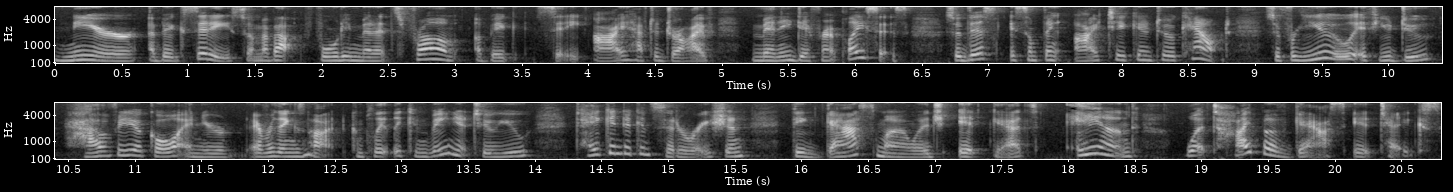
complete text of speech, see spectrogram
near a big city, so I'm about 40 minutes from a big city. I have to drive many different places. So this is something I take into account. So for you, if you do have a vehicle and your everything's not completely convenient to you, take into consideration the gas mileage it gets and what type of gas it takes.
